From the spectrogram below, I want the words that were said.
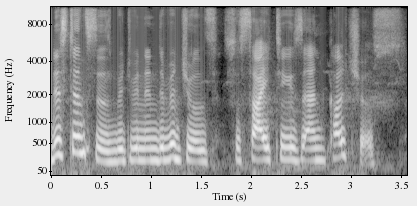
distances between individuals, societies and cultures.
